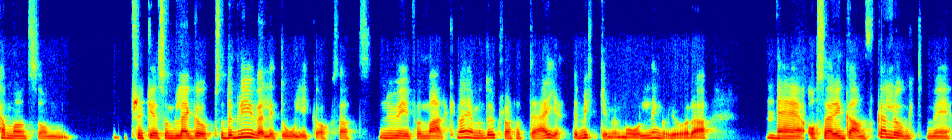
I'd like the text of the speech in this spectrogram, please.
kan man som, försöka som lägga upp, så det blir väldigt olika också. Att nu inför marknaden, ja, men då är det klart att det är jättemycket med målning att göra. Mm. Eh, och så är det ganska lugnt med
